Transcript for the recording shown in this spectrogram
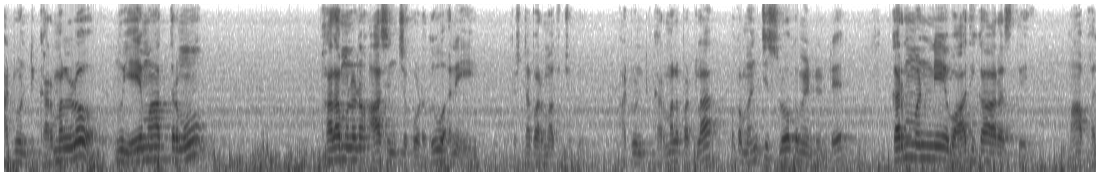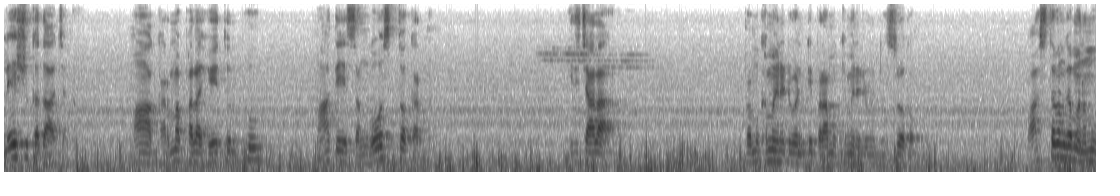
అటువంటి కర్మల్లో నువ్వు ఏమాత్రము ఫలములను ఆశించకూడదు అని కృష్ణ పరమాత్మ చెప్పారు అటువంటి కర్మల పట్ల ఒక మంచి శ్లోకం ఏంటంటే కర్మణ్యే వాధికారస్తే మా ఫలేషు కదాచన మా కర్మఫల హేతుర్భు మాతే సంగోస్త్వ కర్మ ఇది చాలా ప్రముఖమైనటువంటి ప్రాముఖ్యమైనటువంటి శ్లోకం. వాస్తవంగా మనము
